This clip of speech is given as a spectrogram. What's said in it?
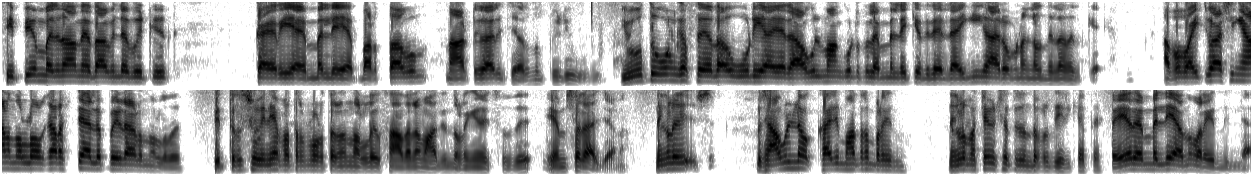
സി പി എം വനിതാ നേതാവിന്റെ വീട്ടിൽ കയറിയ എം എൽ എ ഭർത്താവും നാട്ടുകാരും ചേർന്ന് പിടികൂടി. യൂത്ത് കോൺഗ്രസ് നേതാവ് കൂടിയായ രാഹുൽ മാങ്കൂട്ടത്തിൽ എം എൽ എക്കെതിരെ ലൈംഗിക ആരോപണങ്ങൾ നിലനിൽക്കെ. അപ്പോൾ വൈറ്റ് വാഷിംഗ് ആണെന്നുള്ളത് കറക്റ്റ് അല്ലപ്പേടാണെന്നുള്ളത് പിതൃശൂന്യ പത്രപ്രവർത്തനം എന്നുള്ള സാധനം ആദ്യം തുടങ്ങി വെച്ചത് എം സ്വരാജാണ്. നിങ്ങൾ രാഹുലിന്റെ കാര്യം മാത്രം പറയുന്നു. നിങ്ങൾ മറ്റേ വിഷയത്തിൽ എന്താ പ്രതികരിക്കാത്ത? ഏത് എം എൽ എ ആന്ന് പറയുന്നില്ല.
